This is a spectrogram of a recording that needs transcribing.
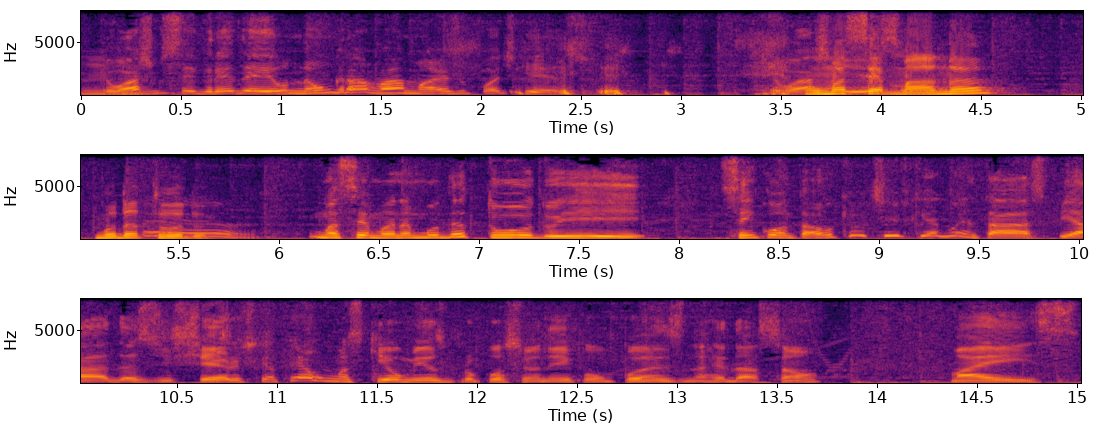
Uhum. Eu acho que o segredo é eu não gravar mais o podcast. Uma semana é... muda tudo. É, uma semana muda tudo. E sem contar o que eu tive que aguentar, as piadas de Sheriff, que até algumas que eu mesmo proporcionei com o Panzi na redação. Mas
